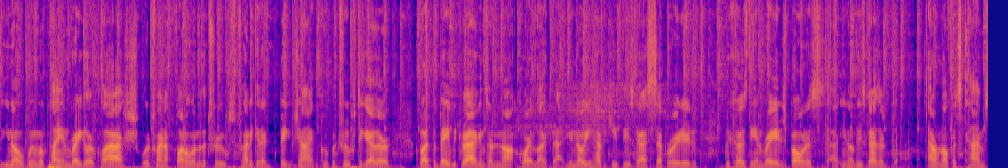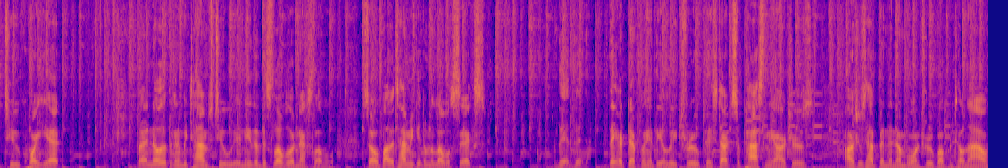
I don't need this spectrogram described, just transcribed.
You know, when we're playing regular Clash, we're trying to funnel into the troops, trying to get a big giant group of troops together. But the baby dragons are not quite like that. You know you have to keep these guys separated because the enraged bonus, uh, you know, these guys are, I don't know if it's times two quite yet, but I know that they're going to be times two in either this level or next level. So by the time you get them to level 6, they, they, they are definitely the elite troop. They start surpassing the archers. Archers have been the number one troop up until now.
